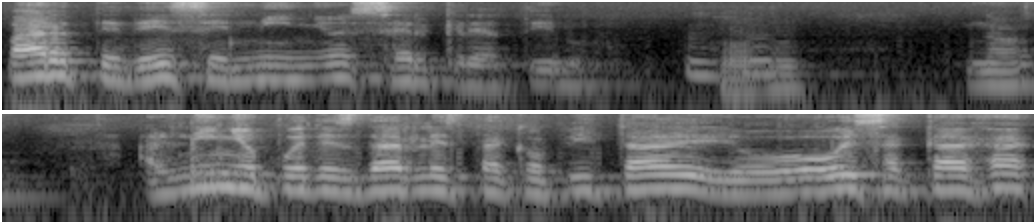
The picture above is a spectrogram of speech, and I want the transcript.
Parte de ese niño es ser creativo, ¿no? Al niño puedes darle esta copita y- o esa caja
